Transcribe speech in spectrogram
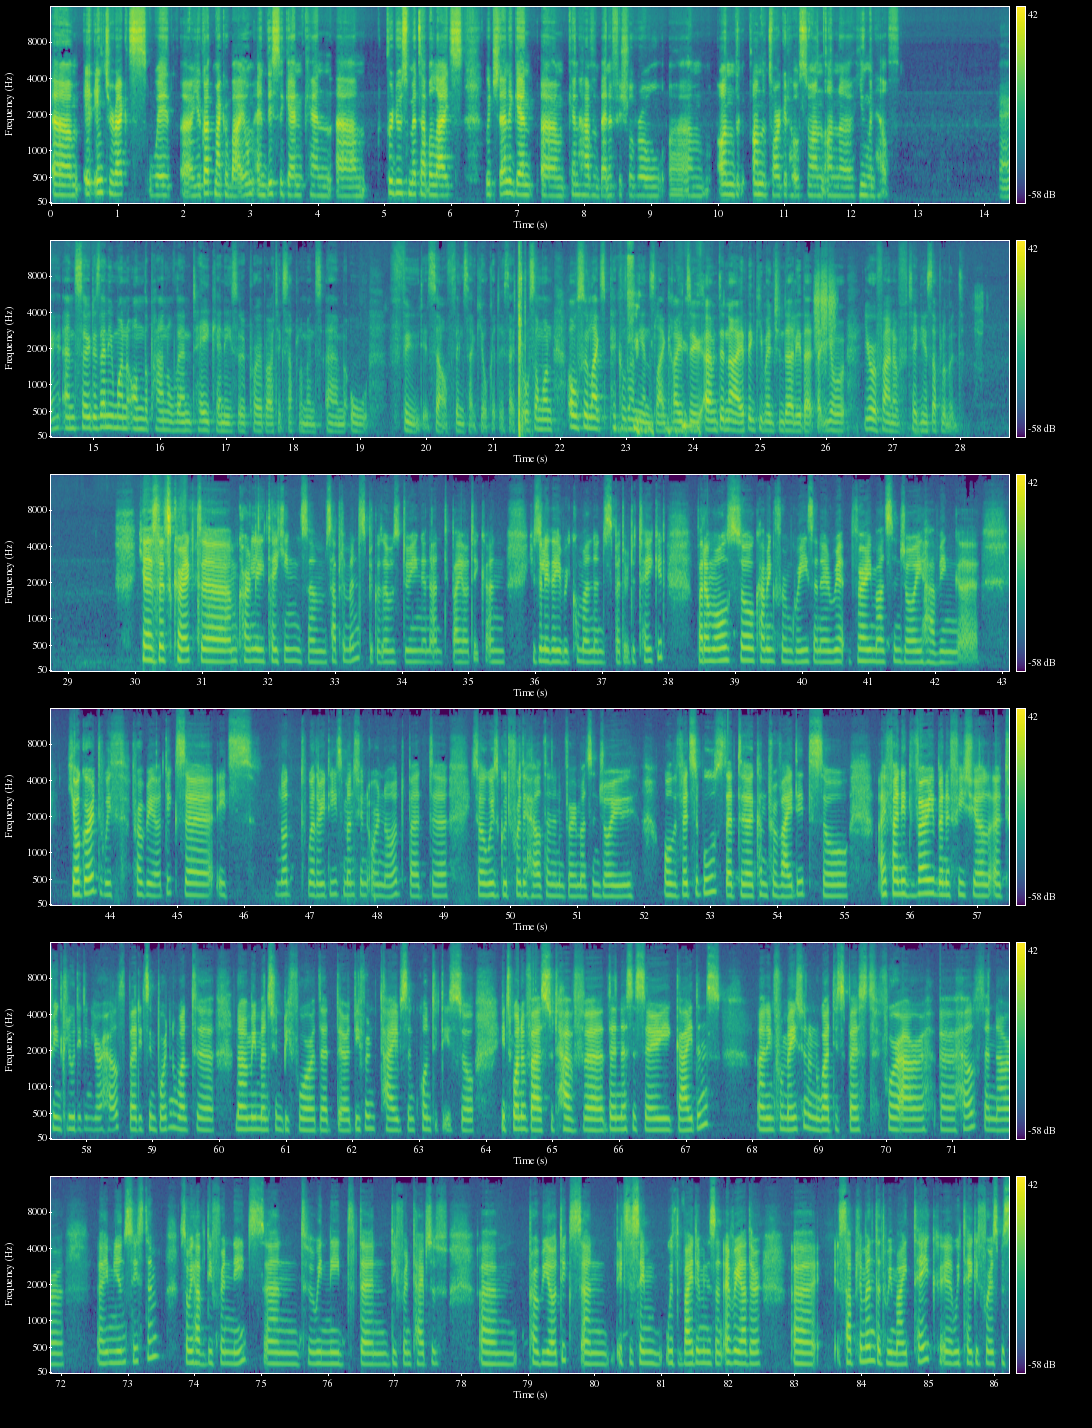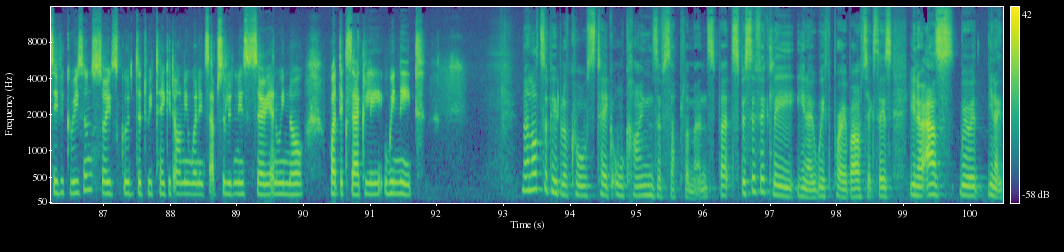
um, it interacts with uh, your gut microbiome, and this again can um, produce metabolites, which then again can have a beneficial role on the on the target host, so on uh, human health. Okay. And so does anyone on the panel then take any sort of probiotic supplements, or food itself, things like yogurt, etc. Or someone also likes pickled onions like I do? Um, Danai, I think you mentioned earlier that that you're you're a fan of taking a supplement. Yes, that's correct. Uh, I'm currently taking some supplements because I was doing an antibiotic, and usually they recommend, and it's better to take it. But I'm also coming from Greece, and I very much enjoy having uh, yogurt with probiotics. Uh, it's not whether it is mentioned or not, but uh, it's always good for the health, and I very much enjoy all the vegetables that uh, can provide it. So I find it very beneficial uh, to include it in your health, but it's important what Naomi mentioned before, that there are different types and quantities. So each one of us should have the necessary guidance and information on what is best for our health and our immune system. So we have different needs, and we need then different types of um, probiotics, and it's the same with vitamins and every other uh, supplement that we might take. Uh, we take it for a specific reason, so it's good that we take it only when it's absolutely necessary, and we know what exactly we need. Now, lots of people, of course, take all kinds of supplements, but specifically, you know, with probiotics, there's, you know, as we were, you know,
